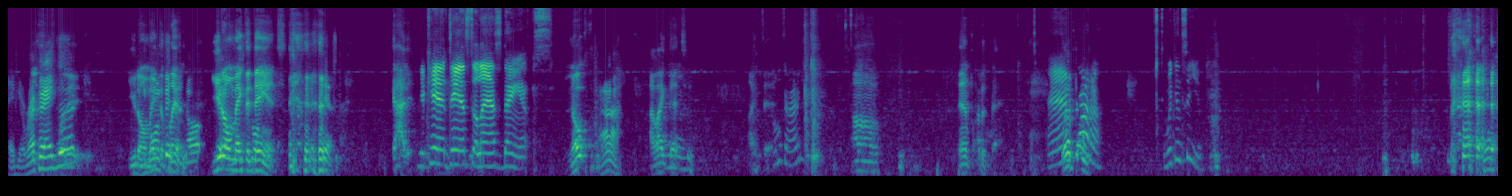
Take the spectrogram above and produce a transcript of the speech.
if your record ain't good, you don't make the play. You yeah, don't make the dance. yes. Got it. You can't dance the last dance. Nope. Ah, I like that mm. too. I like that. Okay. Um, and Prada's back. And Prada. We can see you. yeah.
